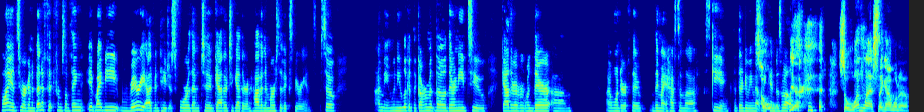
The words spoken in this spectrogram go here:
clients who are going to benefit from something, it might be very advantageous for them to gather together and have an immersive experience. So, I mean, when you look at the government, though, their need to gather everyone there, um, I wonder if they they might have some uh, skiing that they're doing that so, weekend as well. yeah. so one last thing I want to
